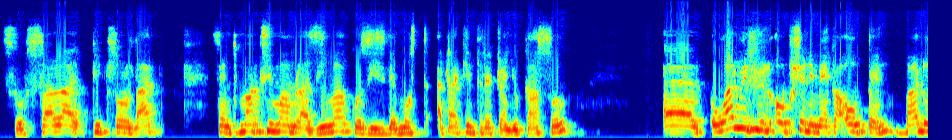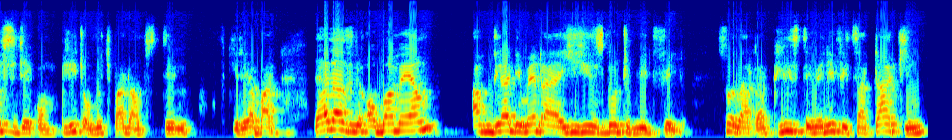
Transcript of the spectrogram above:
so Salah ticks all that. St Maximum lazima because he's the most attacking threat to Newcastle uh, one midfield option imeka open. Bado sija complete of which bado I'm still fikiria but the others ni Aubameyang I'm glad imeenda he is going to midfield so that at least even if it's attacking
